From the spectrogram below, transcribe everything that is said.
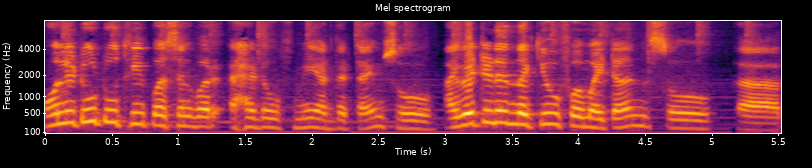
Only two to three person were ahead of me at that time. So I waited in the queue for my turn. So uh,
